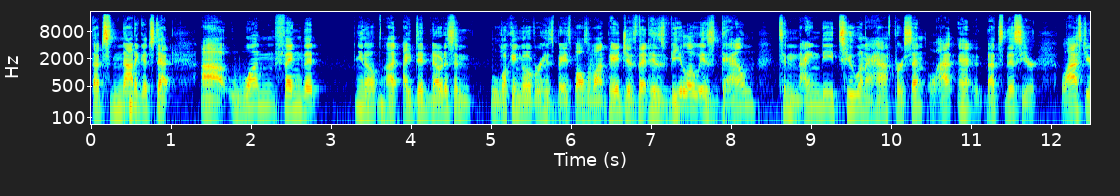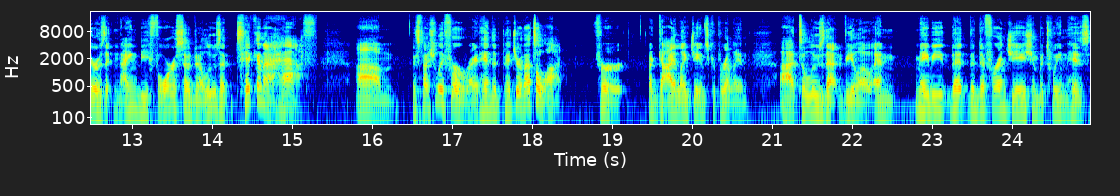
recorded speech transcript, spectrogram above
That's not a good stat. Uh, one thing that, you know, I, I did notice, and looking over his baseball savant page is that his velo is down to 92.5%. La- uh, that's this year. Last year was at 94, so to lose a tick and a half, um, especially for a right-handed pitcher, that's a lot for a guy like James Kaprielian uh, to lose that velo. And maybe the, the differentiation between his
